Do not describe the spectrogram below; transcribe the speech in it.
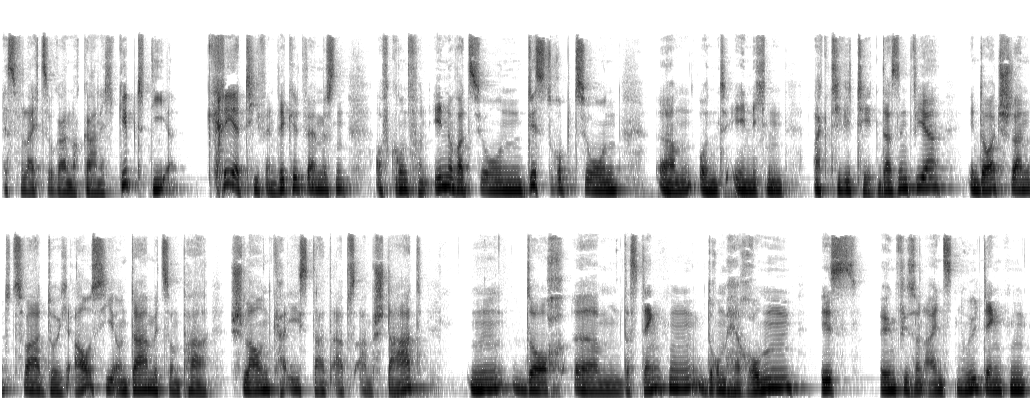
es vielleicht sogar noch gar nicht gibt, die kreativ entwickelt werden müssen aufgrund von Innovationen, Disruption ähm, und ähnlichen Aktivitäten. Da sind wir in Deutschland zwar durchaus hier und da mit so ein paar schlauen KI-Startups am Start, doch ähm, das Denken drumherum ist irgendwie so ein 1-0-Denken.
